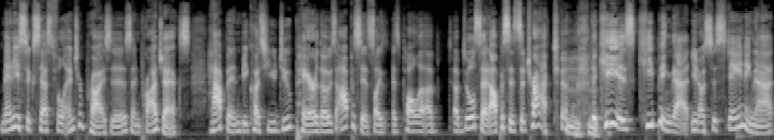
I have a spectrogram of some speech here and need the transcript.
many successful enterprises and projects happen because you do pair those opposites, like as Paula Abdul said, opposites attract. the key is keeping that, you know, sustaining that.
